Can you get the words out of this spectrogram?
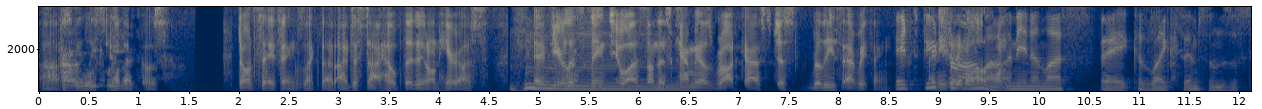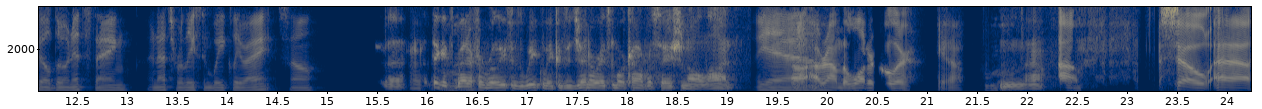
Uh, so we'll see how that goes. Don't say things like that. I just I hope that they don't hear us. If you're listening to us on this cameos broadcast, just release everything. It's I need it Futurama. once. I mean, unless they, because like Simpsons is still doing its thing, and that's releasing weekly, right? So Yeah. I think it's better for releases weekly because it generates more conversation online. yeah, uh, around the water cooler. Yeah. No. Um, so uh,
